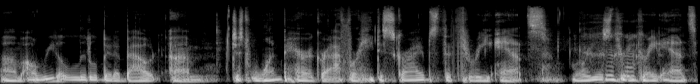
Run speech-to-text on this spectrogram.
Um, I'll read a little bit about um, just one paragraph where he describes the three aunts, Maria's three great aunts.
